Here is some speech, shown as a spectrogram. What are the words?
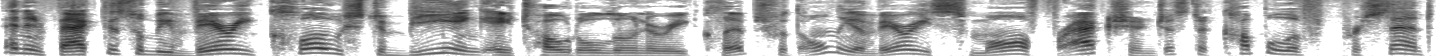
And in fact, this will be very close to being a total lunar eclipse with only a very small fraction, just a couple of percent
